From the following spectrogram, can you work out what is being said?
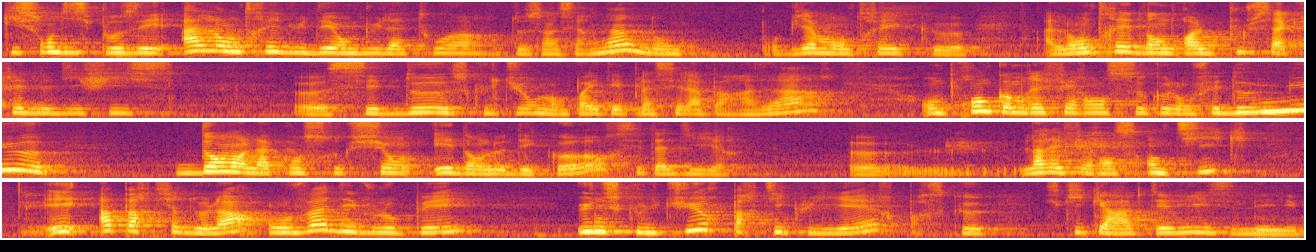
qui sont disposés à l'entrée du déambulatoire de Saint-Cernin, donc pour bien montrer que à l'entrée de l'endroit le plus sacré de l'édifice, ces deux sculptures n'ont pas été placées là par hasard. On prend comme référence ce que l'on fait de mieux dans la construction et dans le décor, c'est-à-dire euh, la référence antique, et à partir de là, on va développer une sculpture particulière, parce que ce qui caractérise les,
